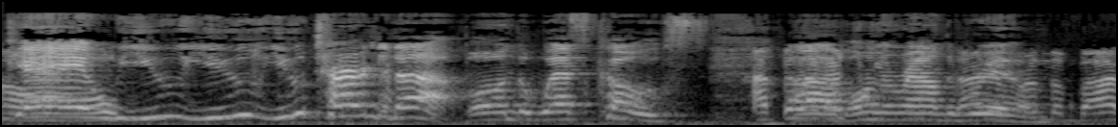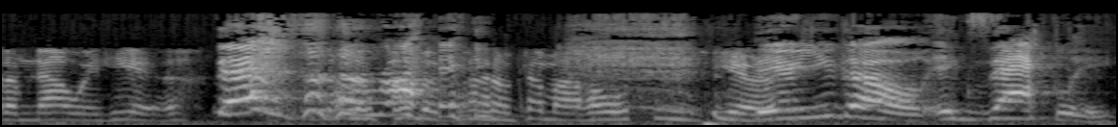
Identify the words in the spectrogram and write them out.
okay. You you you turned it up on the West Coast, I feel like um, on around the rim. From the bottom, now we're here. That's From the right. bottom, my whole team here. There you go. Exactly.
